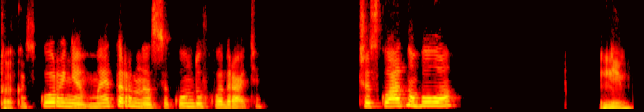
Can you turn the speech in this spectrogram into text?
Так, Прискорення метр на секунду в квадраті. Чи складно було? ні.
